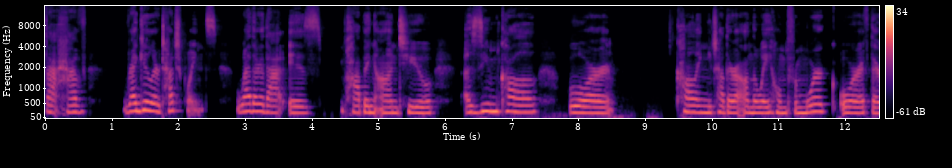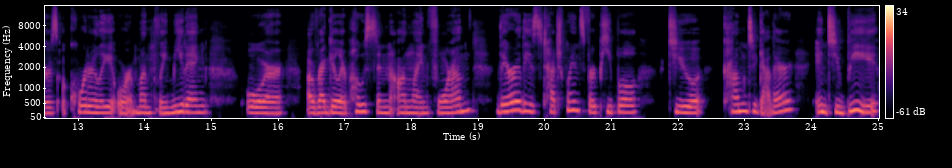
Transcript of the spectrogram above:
that have regular touch points, whether that is popping onto a Zoom call or calling each other on the way home from work, or if there's a quarterly or a monthly meeting or a regular post in an online forum, there are these touch points for people to come together and to be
